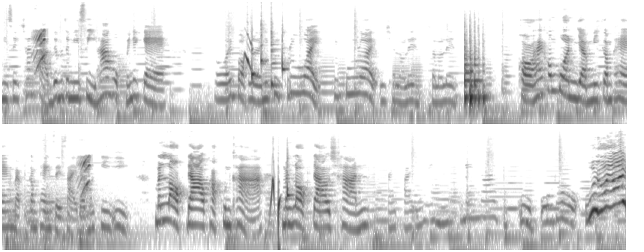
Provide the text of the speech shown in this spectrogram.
มีเซกชันสามเดี๋ยวมันจะมีสี่ห้าหกไหมเนี่ยแก โอ้ยบอกเลยนี่คือกล้วยคือกล้วยอุ้ยฉันล้อเล่นฉันล้อเล่น ขอให้ข้างบนอย่ามีกำแพงแบบกำแพงใสๆแบบเมื่อกี้อีก มันหลอกดาวค่ะคุณขา มันหลอกดาวฉัน ไปไปอุ้ยอันนี้ง่ายๆกูบโอ้โหอุ้ยอุ้ยอุ้ย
